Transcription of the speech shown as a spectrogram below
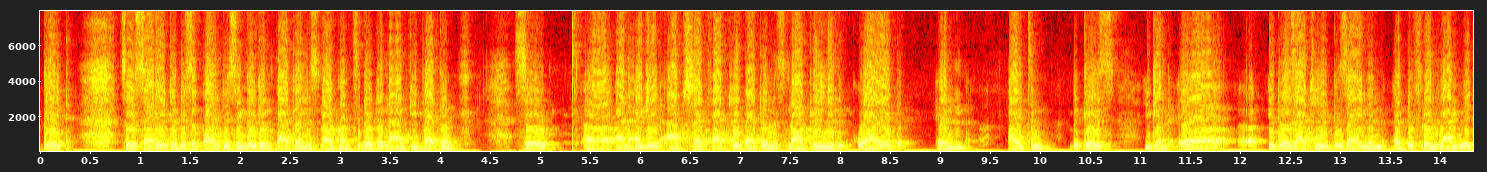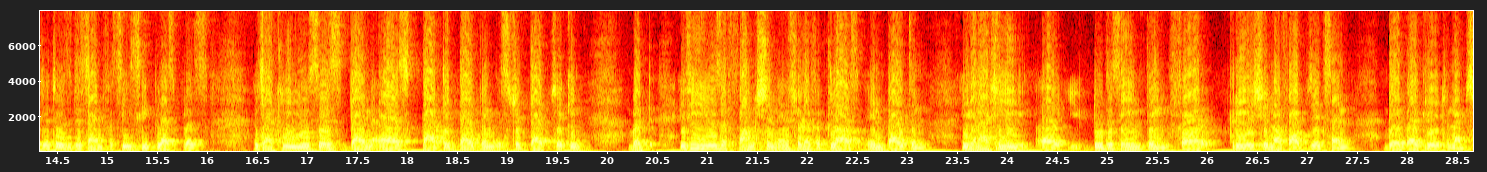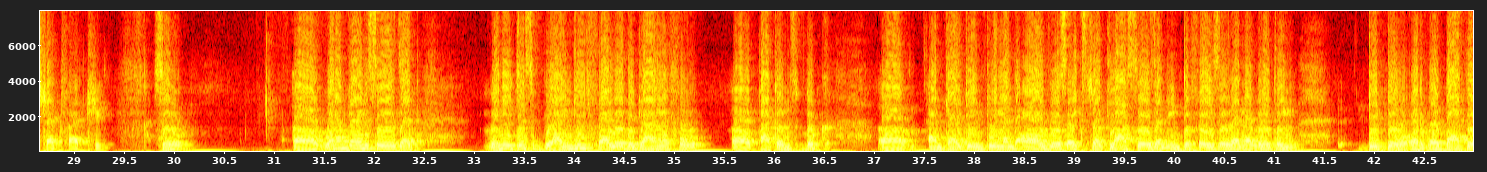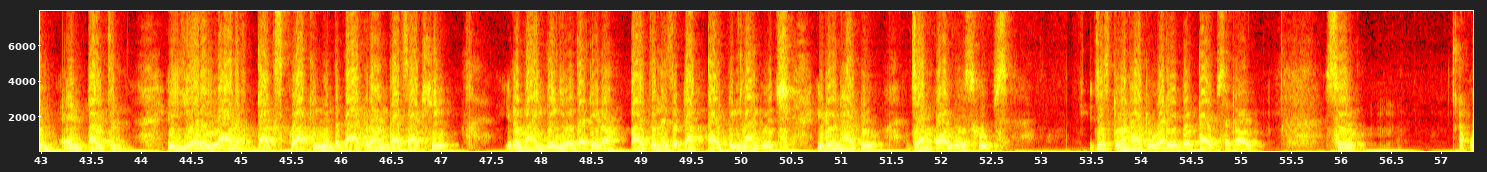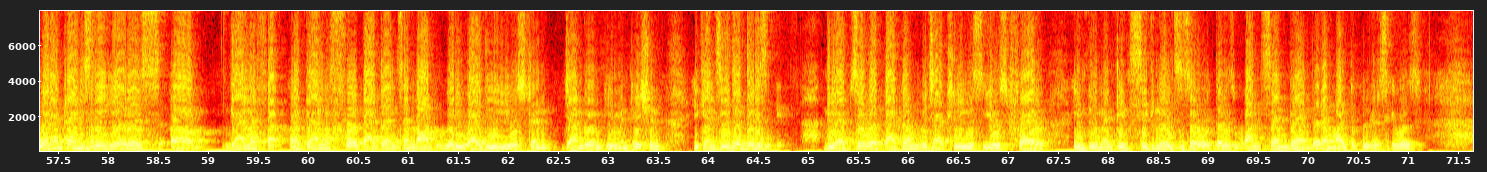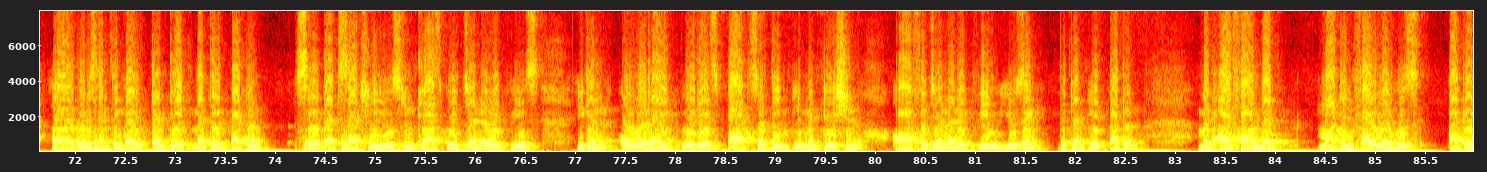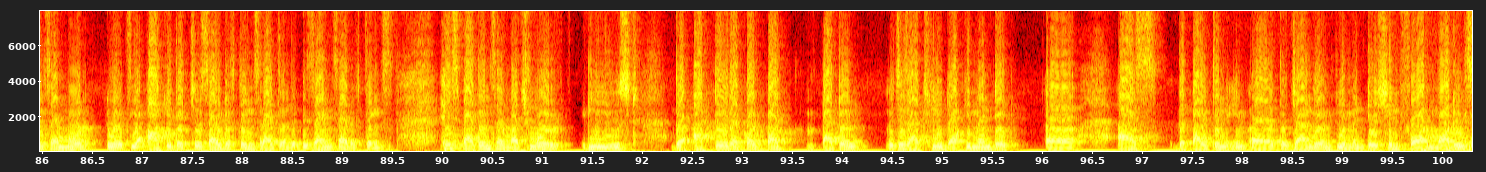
Great. So sorry to disappoint you, singleton pattern is now considered an anti-pattern. So, uh, and again, abstract factory pattern is not really required in Python because you can uh, uh, it was actually designed in a different language. It was designed for C C++ which actually uses uh, static typing strict type checking. But if you use a function instead of a class in Python you can actually uh, do the same thing for creation of objects and thereby create an abstract factory. So uh, what I'm trying to say is that when you just blindly follow the gang of uh, patterns book uh, and try to implement all those extra classes and interfaces and everything ditto or verbatim in Python. You'll hear a lot of ducks quacking in the background. That's actually reminding you that, you know, Python is a duck typing language. You don't have to jump all those hoops. You just don't have to worry about types at all. So what I'm trying to say here is um, of, uh, of 4 patterns are not very widely used in Django implementation. You can see that there is the observer pattern which actually is used for implementing signals. So there is one sender and there are multiple receivers. Uh, there is something called template method pattern. So that's actually used in class-based generic views. You can override various parts of the implementation of a generic view using the template pattern. But I found that Martin Fowler, who's patterns are more towards the architecture side of things rather than the design side of things. His patterns are much more widely used. The active record pattern, which is actually documented uh, as the Python, uh, the Django implementation for models,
